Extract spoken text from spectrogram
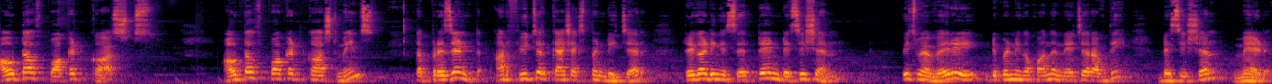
Out of pocket costs. Out of pocket cost means the present or future cash expenditure regarding a certain decision which may vary depending upon the nature of the decision made.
